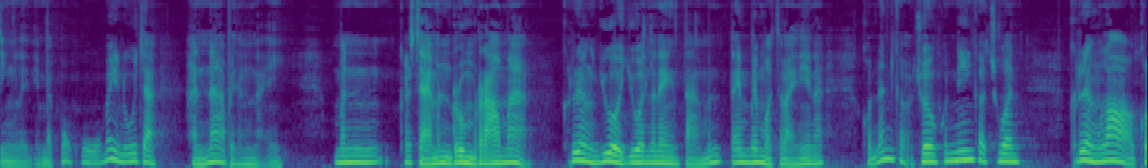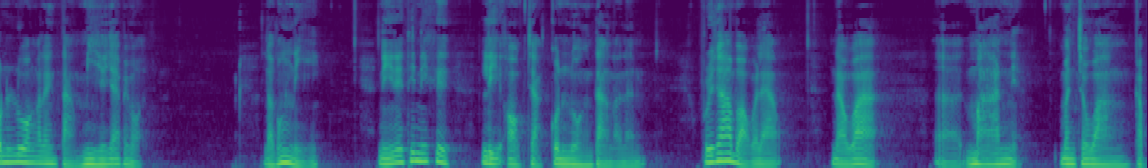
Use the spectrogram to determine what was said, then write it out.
ริง ๆ เลยเนี่ยแบบโอ้โหไม่รู้จะหันหน้าไปทางไหน มันกระแสมันรุมร้าวมาก เครื่องยั่วยวนอะไรต่างๆมันเต็มไปหมดสมัยนี้นะคนนั้นก็ชวนคนนี้ก็ชวน เครื่องล่อกลลวงอะไรต่างๆมีเยอะแยะไปหมด เราต้องหนี หนีในที่นี้คือหลีออกจากกลลวงต่างเหล่านั้น พระเจ้าบอกไว้แล้วนะว่ามารเนี่ยมันจะวางกับ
